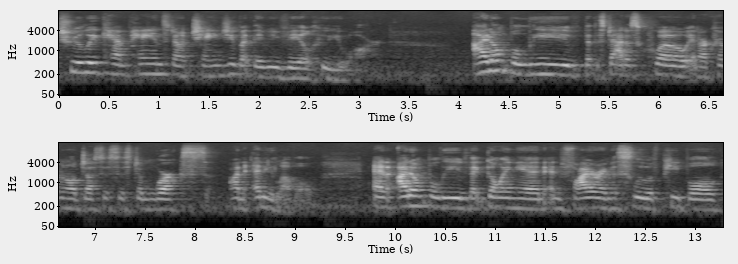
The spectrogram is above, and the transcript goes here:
truly campaigns don't change you, but they reveal who you are. I don't believe that the status quo in our criminal justice system works on any level. And I don't believe that going in and firing a slew of people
